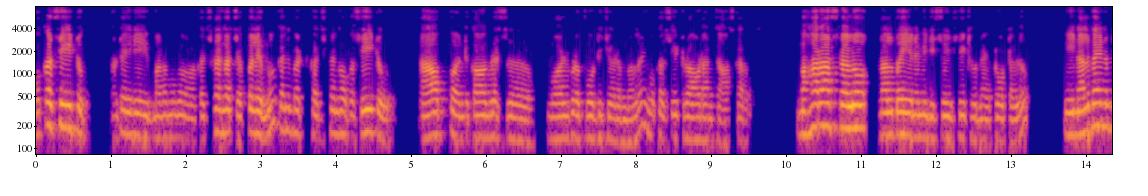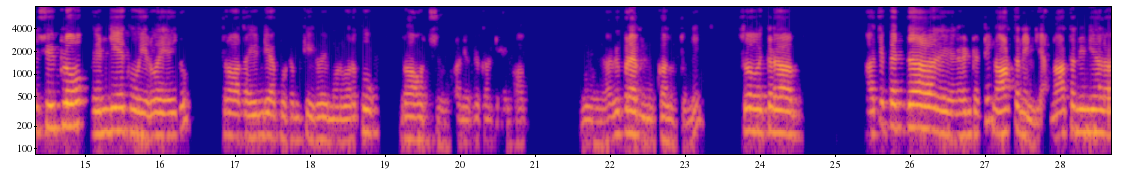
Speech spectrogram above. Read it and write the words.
ఒక సీటు అంటే ఇది మనము ఖచ్చితంగా చెప్పలేము కానీ బట్ ఖచ్చితంగా ఒక సీటు ఆప్ అండ్ కాంగ్రెస్ వాళ్ళు కూడా పోటీ చేయడం వల్ల ఒక సీటు రావడానికి ఆస్కారం. మహారాష్ట్రలో నలభై ఎనిమిది సీట్లు ఉన్నాయి టోటల్. ఈ నలభై ఎనిమిది సీట్లో ఎన్డీఏకు ఇరవై ఐదు తర్వాత ఇండియా కూటమికి ఇరవై మూడు వరకు రావచ్చు అని ఎందుకంటే అభిప్రాయం కలుగుతుంది. సో ఇక్కడ అతిపెద్ద ఏంటంటే నార్థన్ ఇండియా. నార్థన్ ఇండియాలో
